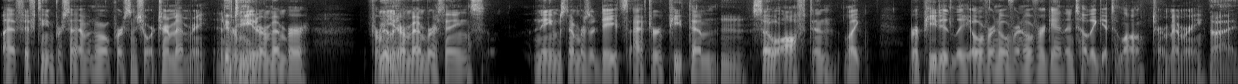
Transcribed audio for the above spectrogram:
I have 15% of a normal person's short-term memory, and for me to remember, for me to remember things, names, numbers, or dates, I have to repeat them Mm. so often, like repeatedly, over and over and over again, until they get to long-term memory. All right.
